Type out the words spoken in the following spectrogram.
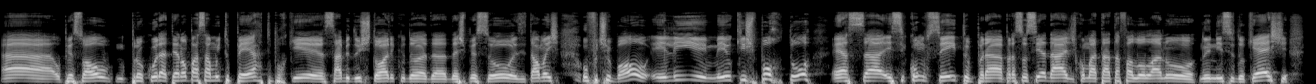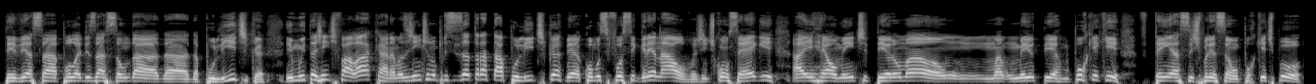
a, o pessoal procura até não passar muito perto, porque sabe do histórico do- da- das pessoas e tal, mas o futebol, ele meio que exportou essa, esse conceito pra, pra sociedade, como a Tata falou lá no, no início do cast, teve essa polarização da, da, da política, e muita gente fala, ah, cara, mas a gente não precisa tratar a política né, como se fosse Grenal, a gente consegue aí realmente ter uma, um, uma- um meio termo. Por que que tem essa expressão? Porque, tipo,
